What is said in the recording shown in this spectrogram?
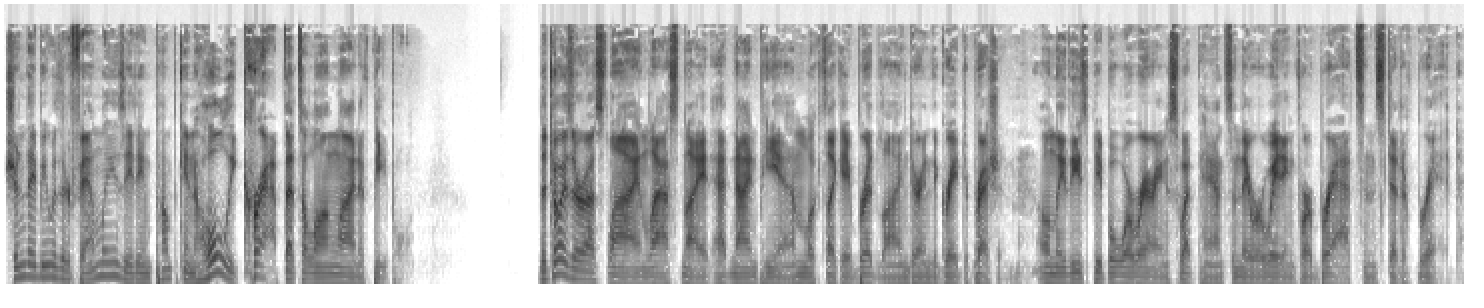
Shouldn't they be with their families eating pumpkin? Holy crap, that's a long line of people. The Toys R Us line last night at 9 p.m. looked like a bread line during the Great Depression, only these people were wearing sweatpants and they were waiting for brats instead of bread.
